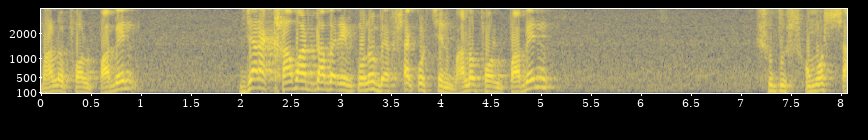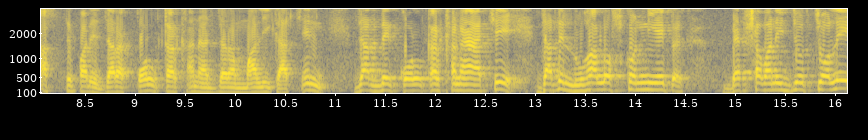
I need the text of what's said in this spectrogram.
ভালো ফল পাবেন। যারা খাবার দাবারের কোনো ব্যবসা করছেন, ভালো ফল পাবেন। শুধু সমস্যা আসতে পারে যারা কলকারখানার যারা মালিক আছেন, যাদের কলকারখানা আছে, যাদের লোহা লস্কর নিয়ে ব্যবসা বাণিজ্য চলে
